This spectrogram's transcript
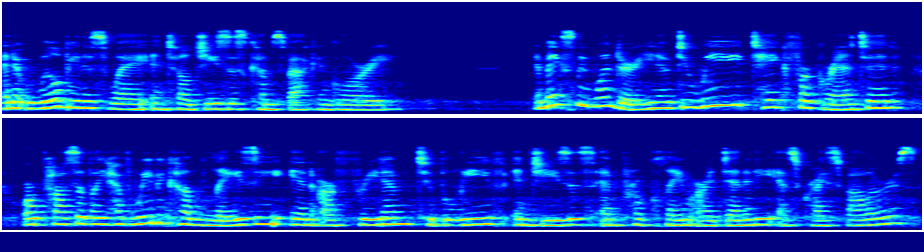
and it will be this way until Jesus comes back in glory. It makes me wonder, you know, do we take for granted or possibly have we become lazy in our freedom to believe in Jesus and proclaim our identity as Christ followers?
